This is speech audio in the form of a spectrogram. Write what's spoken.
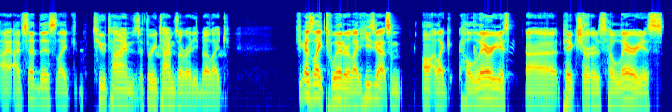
I, I've said this like two times or three times already, but like, if you guys like Twitter, like he's got some like hilarious uh pictures, hilarious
